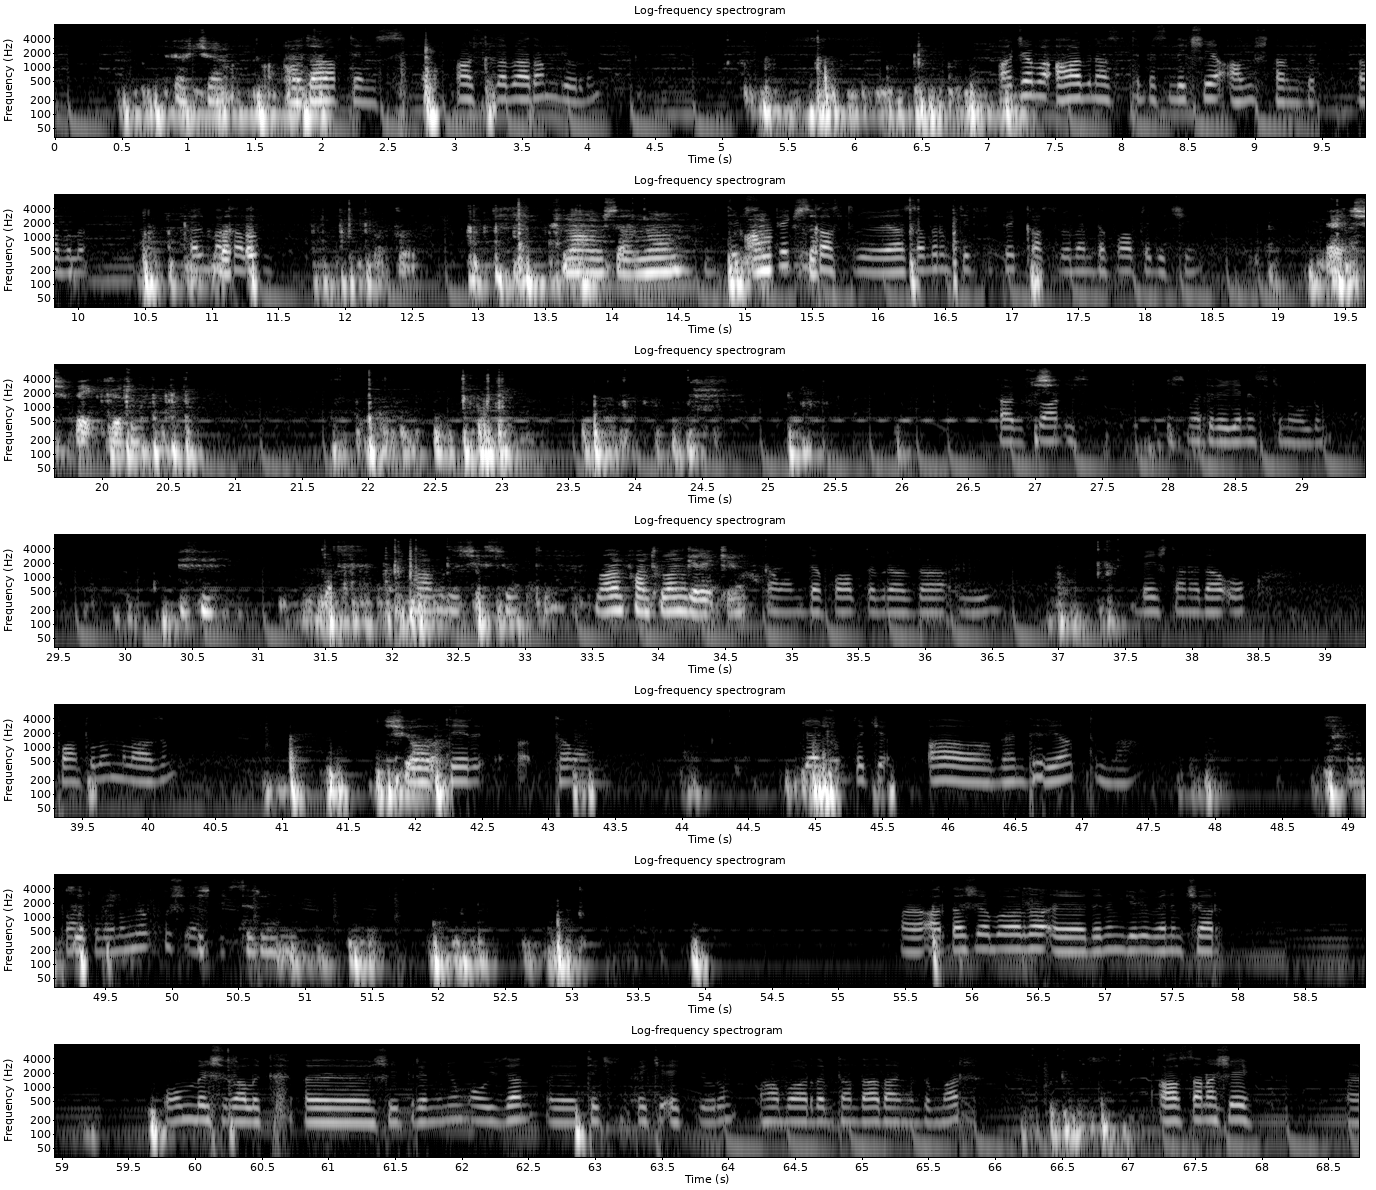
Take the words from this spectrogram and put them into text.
Öfçe. Adam. Etraf temiz. Aa şurada bir adam gördüm. Acaba abi nasıl tepesindeki şeyi almışlar mıdır? Double'ı. Gel bakalım. Bakalım. Şunu almışlar mı? Tek pek mi kastırıyor ya? Sanırım tek pek kastırıyor. Ben default'a geçeyim. Geç bekliyorum. Tabii şu an is İsmet Regen'in skin oldum. Burada chest yoktu. Bana pantolon gerek ya. Tamam default da biraz daha iyi. 5 tane daha ok. Pantolon mu lazım? Şey deri tamam. Gel şuradaki Aa ben deriye attım la. Benim pantolonum yokmuş ya. Ee, arkadaşlar bu arada e, dediğim gibi benim çar 15 liralık e, şey premium o yüzden e, tek süt peki ekliyorum. Aha bu arada bir tane daha diamond'ım var. Al sana şey e,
